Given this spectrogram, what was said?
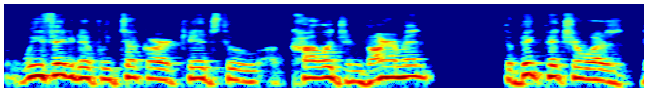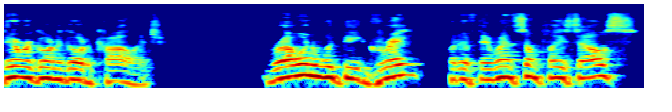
we figured if we took our kids to a college environment, the big picture was they were going to go to college. Rowan would be great, but if they went someplace else,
